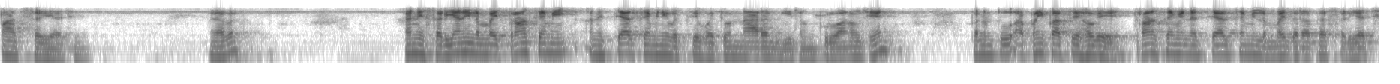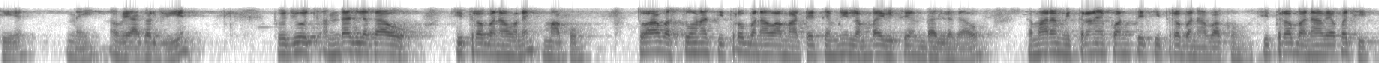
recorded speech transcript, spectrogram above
પાંચ સળિયા છે. બરાબર? અને સળિયાની લંબાઈ ત્રણ સેમી અને ચાર સેમીની વચ્ચે હોય તો નારંગી રંગ પૂરવાનો છે. પરંતુ આપણી પાસે હવે ત્રણ સેમી અને ચાર સેમી લંબાઈ ધરાવતા સળિયા છે નહીં. હવે આગળ જોઈએ. તો જો અંદાજ લગાવો, ચિત્ર બનાવો અને માપો. તો આ વસ્તુઓના ચિત્રો બનાવવા માટે તેમની લંબાઈ વિશે અંદાજ લગાવો. તમારા મિત્રને પણ તે ચિત્ર બનાવવા કહો. ચિત્ર બનાવ્યા પછી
